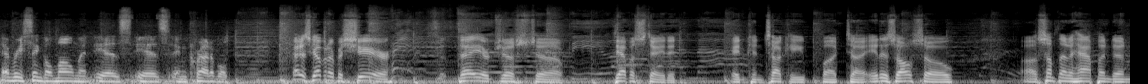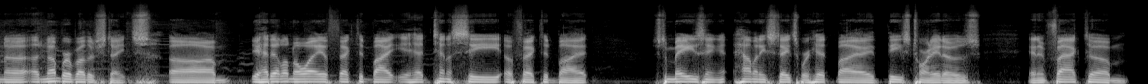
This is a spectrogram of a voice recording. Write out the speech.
every single moment is is incredible. That is Governor Beshear. They are just uh, devastated in Kentucky, but uh, it is also uh, something that happened in uh, a number of other states. Um, you had Illinois affected by it, you had Tennessee affected by it. Just amazing how many states were hit by these tornadoes. And in fact, um,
